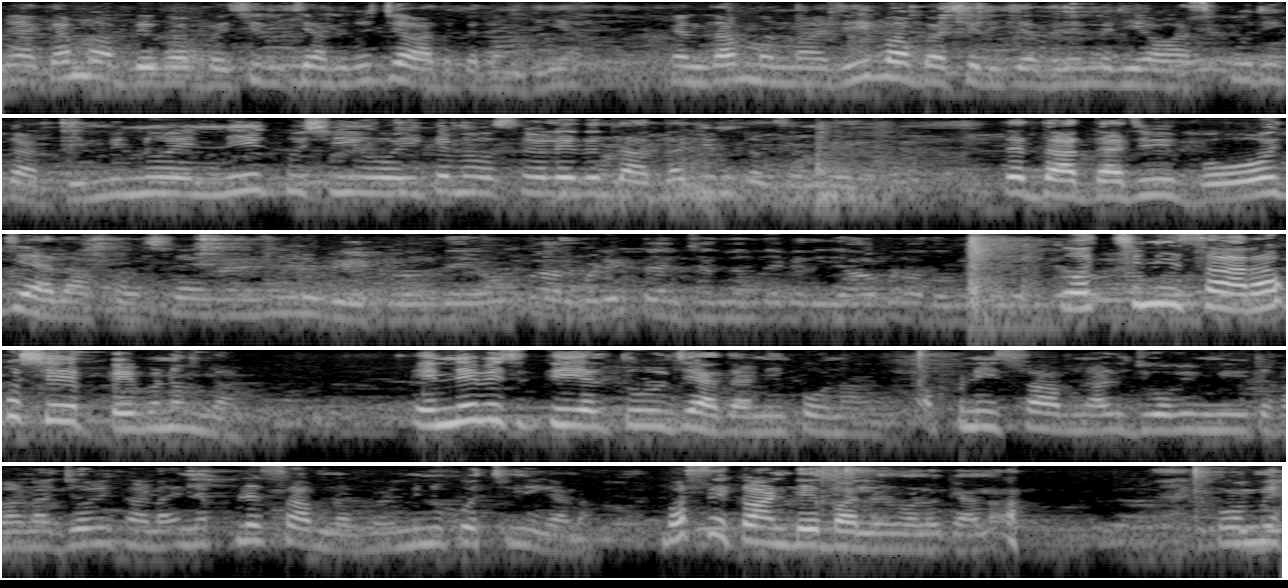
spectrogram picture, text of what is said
ਮੈਂ ਕਿਹਾ ਮਾਬੇ ਬਾਬਾ ਸ਼੍ਰੀ ਚੰਦ ਨੂੰ ਯਾਦ ਕਰਨ ਦੀ ਆ। ਕਹਿੰਦਾ ਮੰਮਾ ਜੀ ਬਾਬਾ ਸ਼੍ਰੀ ਚੰਦ ਨੇ ਮੇਰੀ ਆਸ ਪੂਰੀ ਕਰਤੀ। ਮੈਨੂੰ ਇੰਨੀ ਖੁਸ਼ੀ ਹੋਈ ਕਿ ਮੈਂ ਉਸ ਵੇਲੇ ਦੇ ਦਾਦਾ ਜੀ ਨੂੰ ਦੱਸਣ ਲੱਗੀ ਤੇ ਦਾਦਾ ਜੀ ਵੀ ਬਹੁਤ ਜ਼ਿਆਦਾ ਖੁਸ਼ ਹੋਏ। ਜਿਹੜੇ ਵੇਟ ਲਾਉਂਦੇ ਉਹ ਘਰ ਬੜੀ ਟੈਨਸ਼ਨ ਦਿੰਦੇ ਕਦੀ ਆਹ ਬਣਾ ਦੋ ਕੁਛ ਨਹੀਂ ਸਾਰਾ ਕੁਛ ਆਪੇ ਬਣਾਉਂਦਾ। ਇਹਨੇ ਵਿੱਚ ਤੇਲ ਤੂਲ ਜ਼ਿਆਦਾ ਨਹੀਂ ਪਾਉਣਾ। ਆਪਣੇ ਹਿਸਾਬ ਨਾਲ ਜੋ ਵੀ ਮੀਟ ਖਾਣਾ ਜੋ ਵੀ ਖਾਣਾ ਇਹਨੇ ਆਪਣੇ ਹਿਸਾਬ ਨਾਲ ਬਣਾਉਣਾ। ਮੈਨੂੰ ਕੁਛ ਨਹੀਂ ਕਹਿਣਾ। ਬਸ ਇੱਕ ਆਂਡੇ ਬਾਲਣ ਵਾਲਾ ਕਹਿਣਾ। ਉਹ ਮੈਂ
